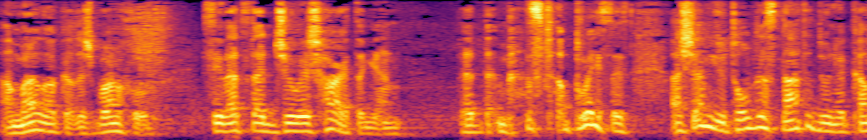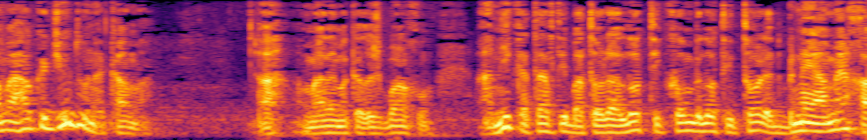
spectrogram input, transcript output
Amar lo HaKadosh Baruch Hu. See, that's that Jewish heart again That, that messed up place. Says, Hashem, you told us not to do nekama. How could you do nekama? אה, אמר להם הקדוש ברוך הוא, אני כתבתי בתורה לא תיקום ולא תיטור את בני עמך,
